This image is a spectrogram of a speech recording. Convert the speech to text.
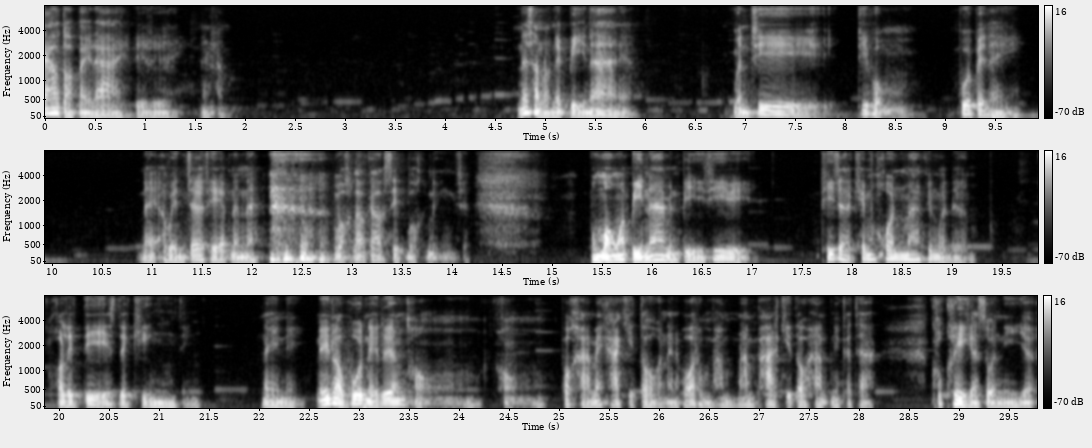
ก้าวต่อไปได้เรื่อยๆนะครับในสำหรับในปีหน้าเนี่ยเหมือนที่ที่ผมพูดไปในใน a v e n g e r Tape นั้นนะ บอกเล่า 90 บวกหนึ่งผมมองว่าปีหน้าเป็นปีที่ที่จะเข้มข้นมากขึ้นกว่าเดิม quality is the king จริงๆ ในในนี่เราพูดในเรื่องของของพ่อค้าแม่ค้าคีโตกันนะเพราะว่าผมทำทำ part คีโตฮับนี่ก็จะคลุกคลีกับส่วนนี้เยอะ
